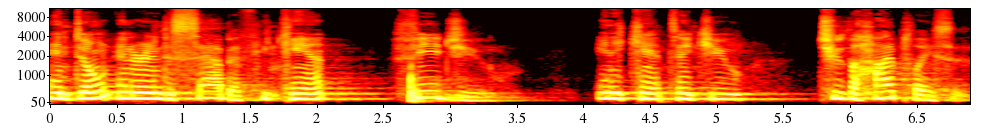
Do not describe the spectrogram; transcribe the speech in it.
and don't enter into Sabbath, he can't feed you and he can't take you to the high places.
